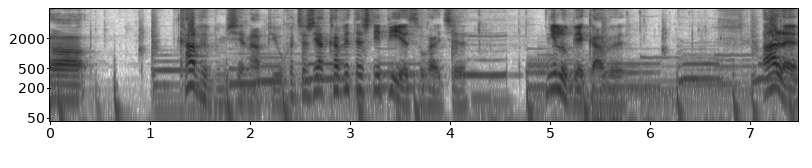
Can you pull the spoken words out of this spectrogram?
To kawy bym się napił, chociaż ja kawy też nie piję, słuchajcie. Nie lubię kawy. Ale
